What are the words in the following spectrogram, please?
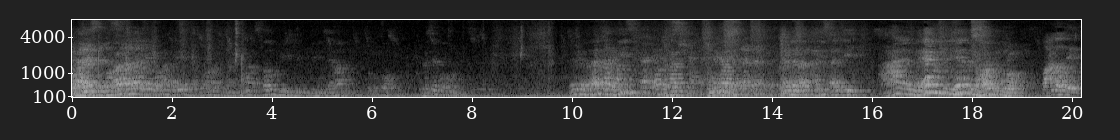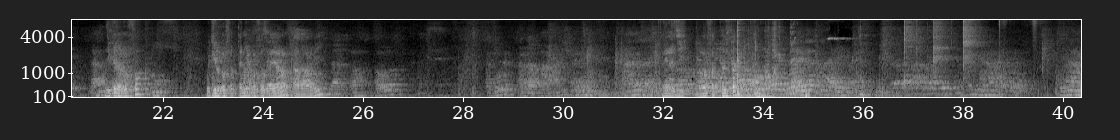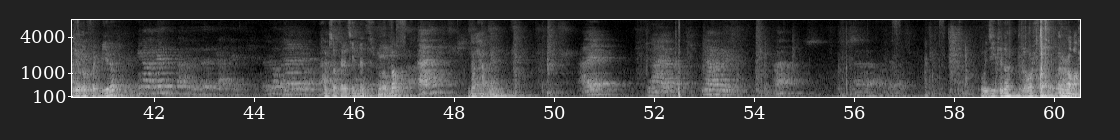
دي كده غرفة ودي الغرفة التانية غرفة صغيرة قاعدة عربي. هنا دي الغرفة التالتة. دي غرفة كبيرة. خمسة وتلاتين متر مربع. ده الحمام. ودي كده الغرفة الرابعة.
